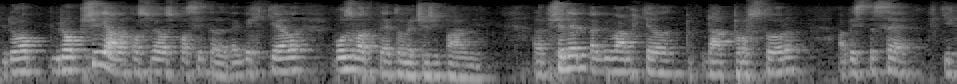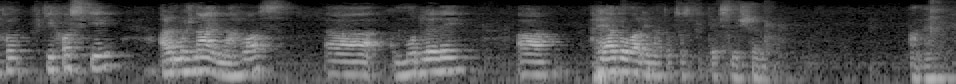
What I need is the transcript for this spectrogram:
kdo, kdo přijal jako svého spasitele, tak bych chtěl pozvat k této večeři Páně. Ale předem tak bych vám chtěl dát prostor, abyste se v, ticho, v tichosti, ale možná i nahlas uh, modlili a reagovali na to, co jste teď slyšeli. Amen.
